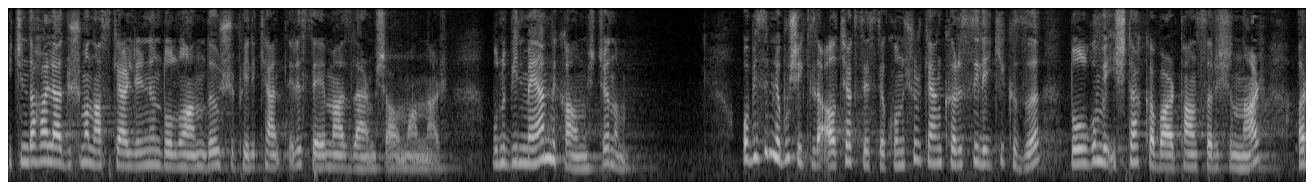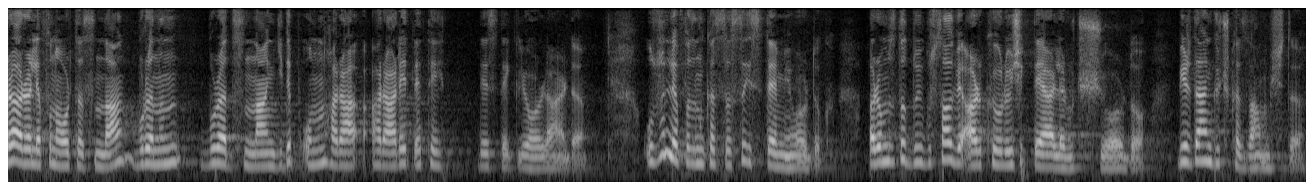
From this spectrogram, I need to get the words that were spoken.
İçinde hala düşman askerlerinin dolandığı şüpheli kentleri sevmezlermiş Almanlar. Bunu bilmeyen mi kalmış canım?'' O bizimle bu şekilde alçak sesle konuşurken karısıyla iki kızı, dolgun ve iştah kabartan sarışınlar, ara ara lafın ortasından, buranın burasından gidip onun hara hararetle destekliyorlardı. Uzun lafın kasası istemiyorduk. Aramızda duygusal ve arkeolojik değerler uçuşuyordu. Birden güç kazanmıştı.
